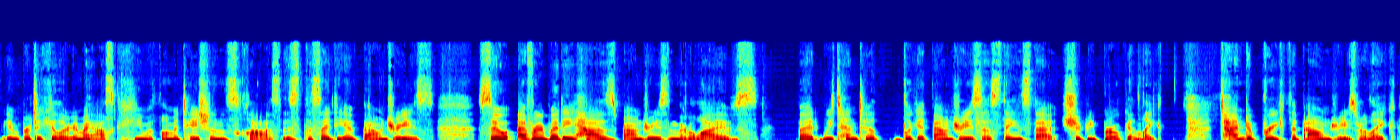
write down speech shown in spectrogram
in particular in my Ass Kicking with Limitations class, is this idea of boundaries. So everybody has boundaries in their lives, but we tend to look at boundaries as things that should be broken, like time to break the boundaries or like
